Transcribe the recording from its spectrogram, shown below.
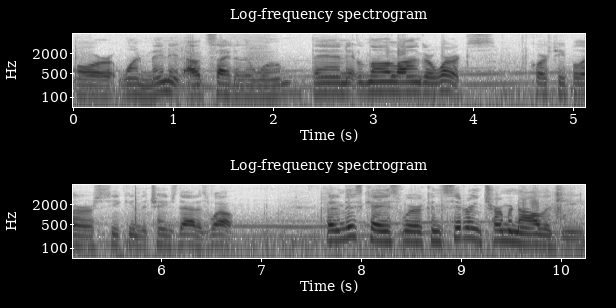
or one minute outside of the womb, then it no longer works. Of course, people are seeking to change that as well. But in this case, we're considering terminology.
